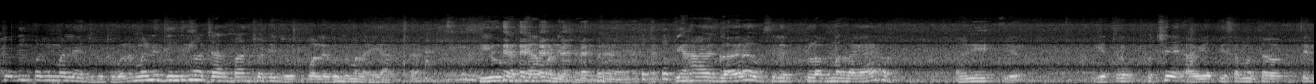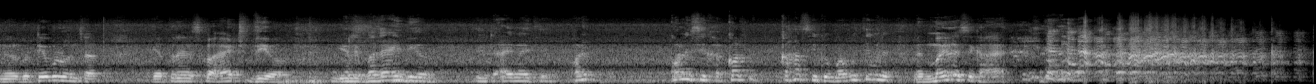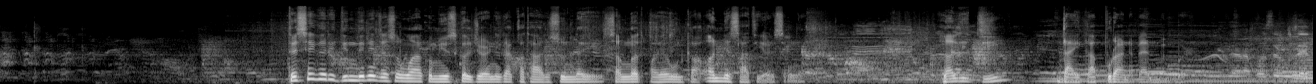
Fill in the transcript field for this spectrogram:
त्यो दिन पनि मैले झुट बोलेँ। मैले जिन्दगीमा चार पाँचचोटि झुट बोलेको चाहिँ मलाई याद छ। एउटा त्यहाँ पनि त्यहाँ गएर उसले प्लगमा लगायो अनि यो- यत्रो पुच्छे अब यतिसम्म त तिनीहरूको टेबल हुन्छ। यत्रो यसको हाइट दियो। यसले बजाइदियो एउटा आइमाई थियो। अरे कसले सिका कस कहाँ सिक्यो बाबु? तिमीले मैले सिकाएँ त्यसै गरी दिनदिनै जसो उहाँको म्युजिकल जर्नीका कथाहरू सुन्दै सङ्गत भयो उनका अन्य साथीहरूसँग। ललितजी दाईका पुराना ब्यान्ड मेम्बर उसले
